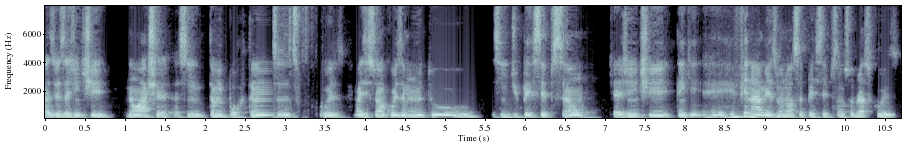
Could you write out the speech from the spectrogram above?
Às vezes a gente não acha, assim, tão importante essas coisas, mas isso é uma coisa muito, assim, de percepção que a gente tem que refinar mesmo a nossa percepção sobre as coisas.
